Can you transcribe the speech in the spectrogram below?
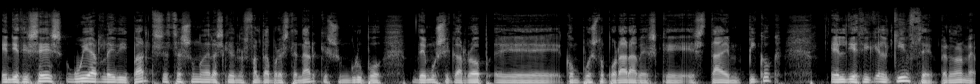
En 16 We Are Lady Parts, esta es una de las que nos falta por estrenar, que es un grupo de música rock eh, compuesto por árabes que está en Peacock. El, el 15, perdóname,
